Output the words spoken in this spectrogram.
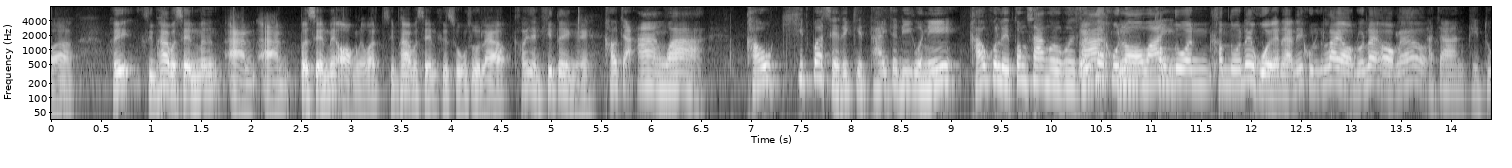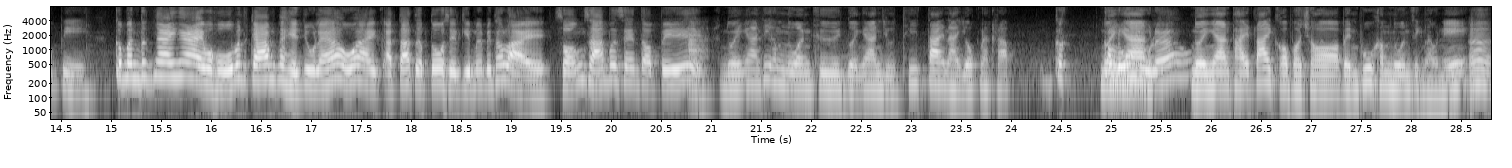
ว่าเฮ้ยสิบห้าเปอร์เซ็นต์มันอ่านอ่านเปอร์เซ็นต์ไม่ออกเลยว่าสิบห้าเปอร์เซ็นต์คือสูงสุดแล้วเขายังคิดได้ไง เขาจะอ้างว่าเขาคิดว่าเศรษฐกิจไทยจะดีกว่านี้ เขาก็เลยต้องสร้างโรงไฟเฮ้ยฟ้าถ้าคุณรอไว้คำนวณคำนวณได้ห่วยขนาดนี้คุณไล่ออกโดนไล่ออกแล้ว อาจารย์ผิดทุกปี ก็มันง่ายง่ายๆโอ้โหมันกรามก็เห็นอยู่แล้วว่าไอ้อัตราเติบโตเศรษฐกิจมันเป็นเท่าไหร่สองสามเปอร์เซ็นต์ต่อปีอะหน่วยงานที่คำนวณคือหน่วยงานอยู่ที่ใต้นายกนะครับ ก็หก็น่วยรู้งานอยู่แล้วหน่วยงานภายใต้กพช เป็นผู้คำนวณสิ่งเหล่านี้เออ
